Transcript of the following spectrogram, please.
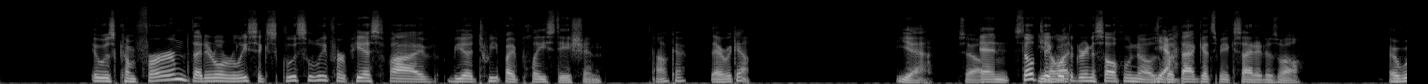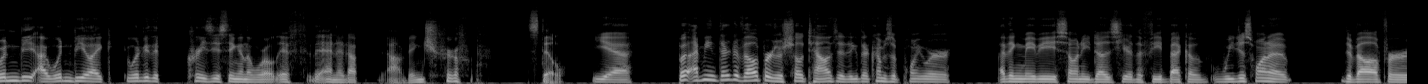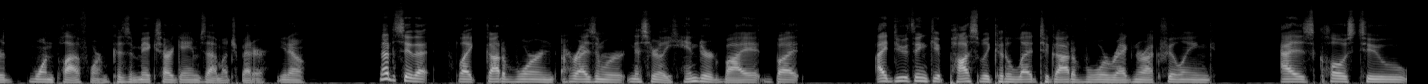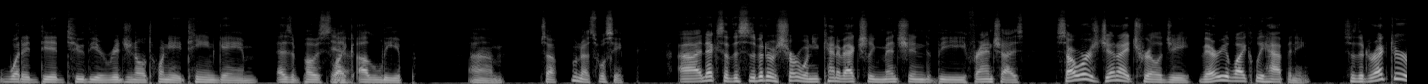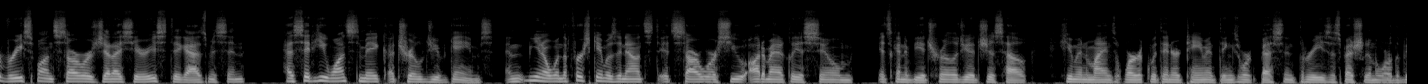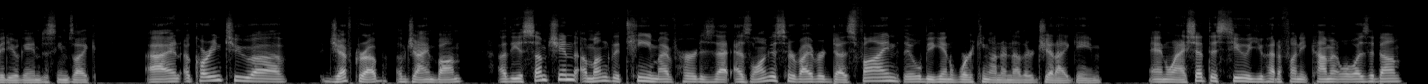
it was confirmed that it will release exclusively for PS5 via a tweet by PlayStation. Okay, there we go. Yeah. So and still take it with a grain of salt. Who knows? Yeah. But that gets me excited as well. It wouldn't be. I wouldn't be like. It would be the craziest thing in the world if it ended up not being true. Still. Yeah. But I mean, their developers are so talented. There comes a point where I think maybe Sony does hear the feedback of we just want to develop for one platform because it makes our games that much better. You know, not to say that like God of War and Horizon were necessarily hindered by it, but I do think it possibly could have led to God of War Ragnarok feeling as close to what it did to the original 2018 game as opposed to yeah. like a leap. Um, so who knows? We'll see. Uh, next up, this is a bit of a short one. You kind of actually mentioned the franchise. Star Wars Jedi trilogy, very likely happening. So the director of Respawn's Star Wars Jedi series, Stig Asmussen, has said he wants to make a trilogy of games. And you know, when the first game was announced, it's Star Wars, you automatically assume it's going to be a trilogy. It's just how human minds work with entertainment. Things work best in threes, especially in the world of video games. It seems like, uh, and according to uh, Jeff Grubb of Giant Bomb, uh, the assumption among the team I've heard is that as long as Survivor does fine, they will begin working on another Jedi game. And when I sent this to you, you had a funny comment. What was it, Dom?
